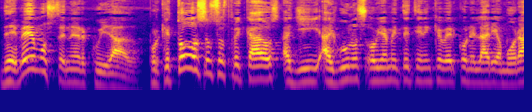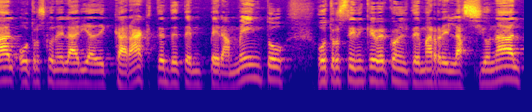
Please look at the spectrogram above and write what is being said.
debemos tener cuidado, porque todos esos pecados allí, algunos obviamente tienen que ver con el área moral, otros con el área de carácter, de temperamento, otros tienen que ver con el tema relacional,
